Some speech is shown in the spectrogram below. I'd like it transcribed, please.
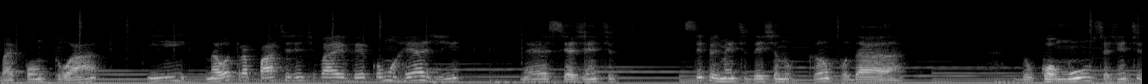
vai pontuar e na outra parte a gente vai ver como reagir, né? Se a gente simplesmente deixa no campo da do comum, se a gente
